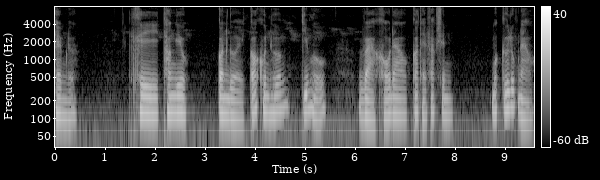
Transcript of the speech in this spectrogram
thêm nữa. Khi thân yêu, con người có khuynh hướng chiếm hữu và khổ đau có thể phát sinh, bất cứ lúc nào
